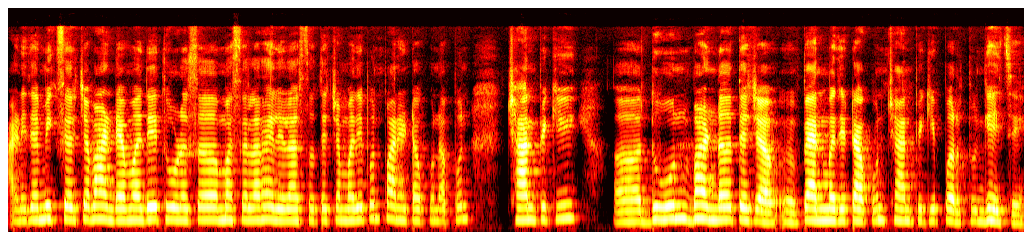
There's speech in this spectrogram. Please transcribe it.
आणि त्या मिक्सरच्या भांड्यामध्ये थोडंसं मसाला राहिलेला असतो त्याच्यामध्ये पण पाणी टाकून आपण छानपैकी धुवून भांडं त्याच्या पॅनमध्ये टाकून छानपैकी परतून घ्यायचे.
